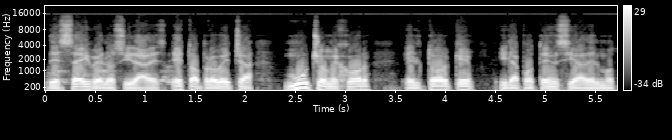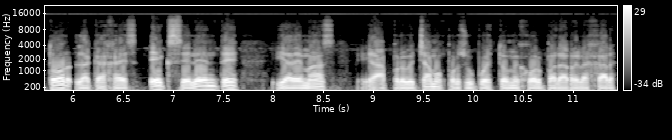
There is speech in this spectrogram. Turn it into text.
de 6 velocidades. Esto aprovecha mucho mejor el torque y la potencia del motor. La caja es excelente y además eh, aprovechamos por supuesto mejor para relajar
